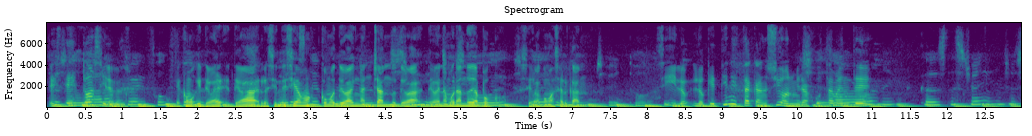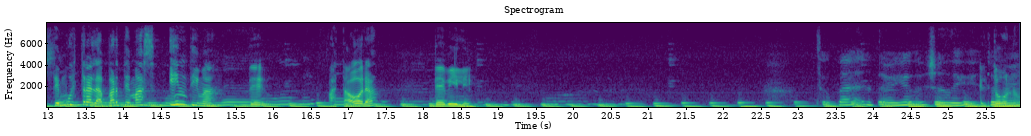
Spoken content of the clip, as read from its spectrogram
Es, es toda así la canción. Es como que te va, te va, recién decíamos cómo te va enganchando, te va, te va enamorando de a poco, se va como acercando. Sí, lo, lo que tiene esta canción, mira, justamente te muestra la parte más íntima de, hasta ahora, de Billy. El tono.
